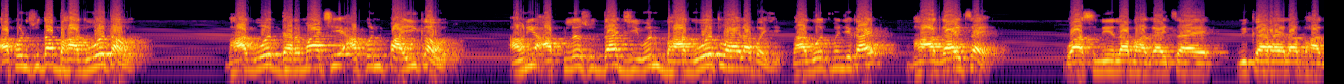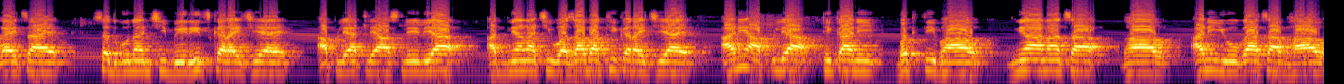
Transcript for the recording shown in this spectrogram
आपण सुद्धा भागवत आहोत. भागवत धर्माचे आपण पायिक आहोत. आणि आपलं सुद्धा जीवन भागवत व्हायला पाहिजे. भागवत म्हणजे काय? भागायचं आहे. वासनेला भागायचं आहे. विकारायला भागायचं आहे. सद्गुणांची बेरीज करायची आहे. आपल्यातल्या असलेल्या अज्ञानाची वजाबाकी करायची आहे. आणि आपल्या ठिकाणी भक्तिभाव ज्ञानाचा भाव आणि योगाचा भाव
